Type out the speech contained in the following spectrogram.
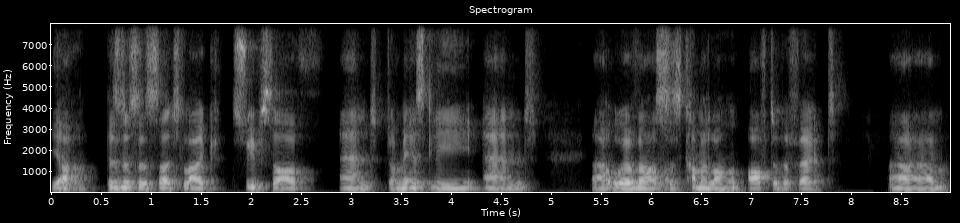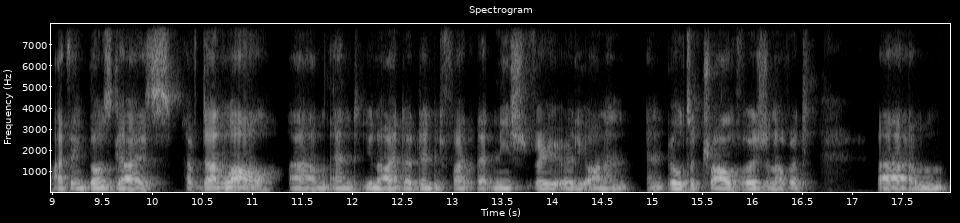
yeah, businesses such like SweepSouth and Domestly and uh, whoever else has come along after the fact Um, I think those guys have done well, um, and you know I'd identified that niche very early on and and built a trial version of it. Um,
